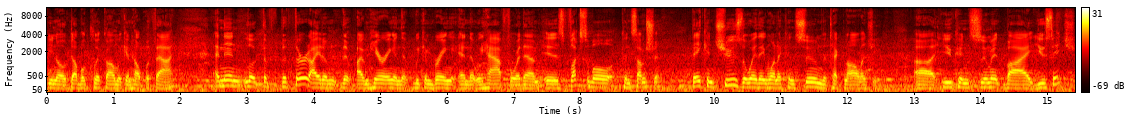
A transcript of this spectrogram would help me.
you know, double click on, we can help with that. And then look, the, the third item that I'm hearing and that we can bring and that we have for them is flexible consumption. They can choose the way they want to consume the technology. Uh, you consume it by usage,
